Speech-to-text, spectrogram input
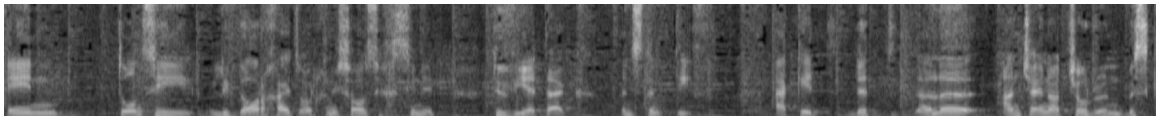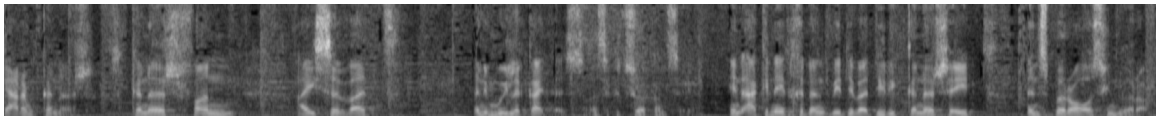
en toe ons die liefdadigheidsorganisasie gesien het, toe weet ek instinktief. Ek het dit hulle Unchain Our Children beskerm kinders. Kinders van huise wat in die moeilikheid is, as ek dit so kan sê. En ek het net gedink, weet jy wat, hierdie kinders het inspirasie nodig.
